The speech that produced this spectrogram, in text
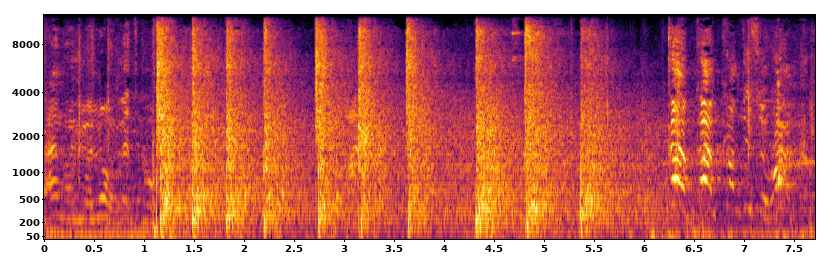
Run when you're low. Let's go. Come, come, come this way. Run.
